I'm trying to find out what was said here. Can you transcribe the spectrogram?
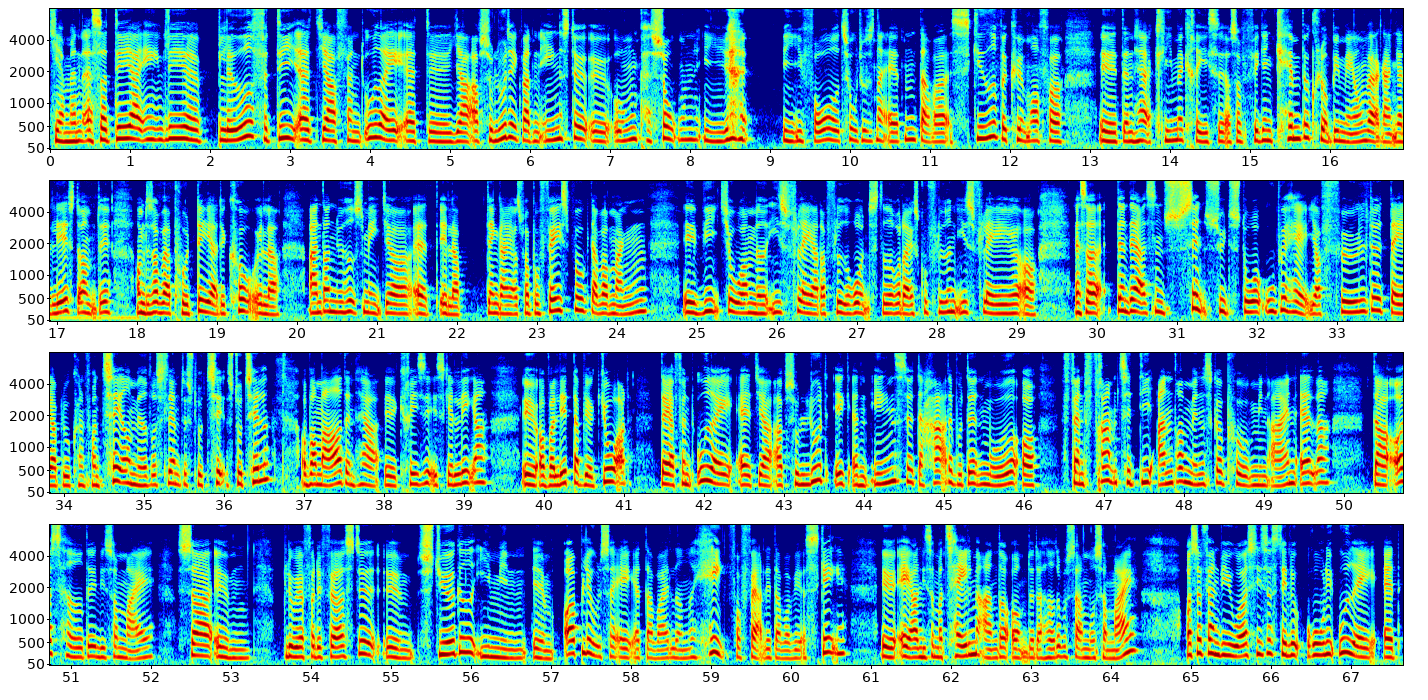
Jamen, altså det er egentlig øh, blevet, fordi at jeg fandt ud af, at øh, jeg absolut ikke var den eneste øh, unge person i, i, i foråret 2018, der var skide bekymret for øh, den her klimakrise, og så fik en kæmpe klump i maven hver gang jeg læste om det, om det så var på DR.dk eller andre nyhedsmedier, at, eller dengang jeg også var på Facebook, der var mange øh, videoer med isflager, der flød rundt steder, hvor der ikke skulle flyde en isflage, og Altså den der sådan sindssygt store ubehag, jeg følte, da jeg blev konfronteret med, hvor slemt det stod til, stod til og hvor meget den her øh, krise eskalerer, øh, og hvor lidt der bliver gjort, da jeg fandt ud af, at jeg absolut ikke er den eneste, der har det på den måde, og fandt frem til de andre mennesker på min egen alder, der også havde det ligesom mig, så øhm, blev jeg for det første øhm, styrket i min øhm, oplevelse af, at der var et eller andet helt forfærdeligt, der var ved at ske, øh, af at, ligesom at tale med andre om det, der havde det på samme måde som mig. Og så fandt vi jo også lige så stille roligt ud af, at,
